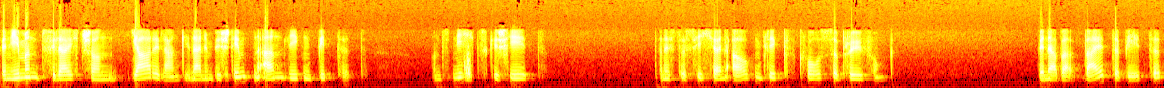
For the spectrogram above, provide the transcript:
Wenn jemand vielleicht schon jahrelang in einem bestimmten Anliegen bittet und nichts geschieht, dann ist das sicher ein Augenblick großer Prüfung. Wenn er aber weiter betet,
